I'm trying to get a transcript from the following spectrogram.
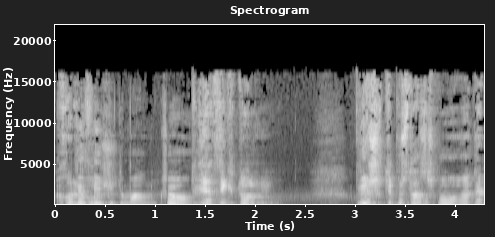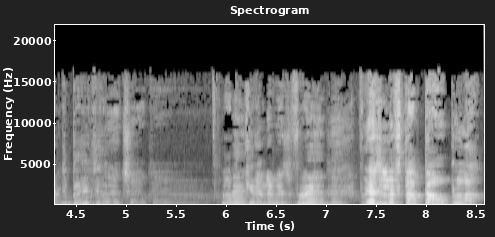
Τη Χορηγός. διαθήκη του μάλλον, ξέρω. Τη διαθήκη του άλλου. Ο οποίος ο τύπος, θα σα πω, έκανε την περίτιδα, έτσι. Και... Από Ναι. εκεί δεν έβγαζε Ναι, φράγκα. ναι. Βγάζει λεφτά από τα όπλα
